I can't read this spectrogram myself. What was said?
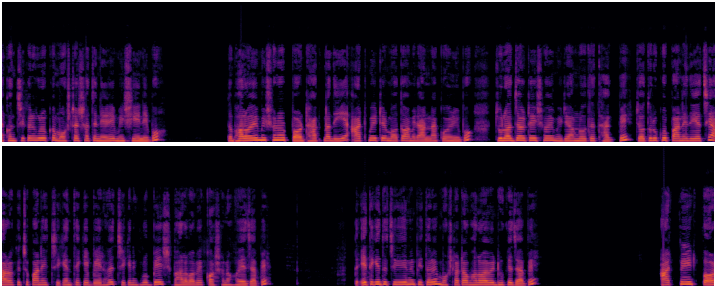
এখন চিকেনগুলোকে মশলার সাথে নেড়ে মিশিয়ে নেব। তো ভালোভাবে মিশানোর পর ঢাকনা দিয়ে আট মিনিটের মতো আমি রান্না করে নিব। চুলার জালটা এই সময় মিডিয়াম লোতে থাকবে। যতটুকু পানি দিয়েছি, আরও কিছু পানি চিকেন থেকে বের হয়ে চিকেনগুলো বেশ ভালোভাবে কষানো হয়ে যাবে। তো এতে কিন্তু চিকেনের ভিতরে মশলাটাও ভালোভাবে ঢুকে যাবে। আট মিনিট পর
